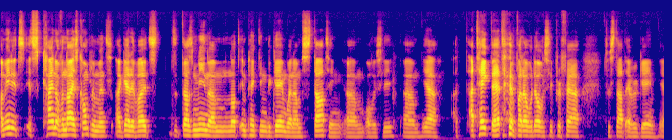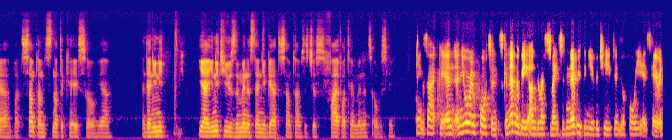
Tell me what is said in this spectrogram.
I mean, it's it's kind of a nice compliment. I get it, but it doesn't mean I'm not impacting the game when I'm starting. Um, obviously, um, yeah, I, I take that, but I would obviously prefer to start every game. Yeah, but sometimes it's not the case. So yeah, and then you need, yeah, you need to use the minutes then you get. Sometimes it's just five or ten minutes, obviously. Exactly, and and your importance can never be underestimated in everything you've achieved in your four years here. And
